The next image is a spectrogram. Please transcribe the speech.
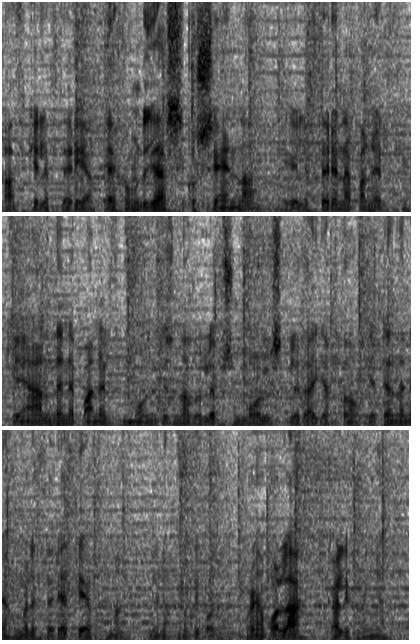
Χάθηκε η ελευθερία. Έχουμε το 2021 η ελευθερία να επανέλθει και αν δεν επανέλθει μόνη της να δουλέψουμε όλοι σκληρά γι' αυτό. Γιατί αν δεν έχουμε ελευθερία τι έχουμε, δεν έχουμε τίποτα. Χρόνια πολλά, καλή χρονιά.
